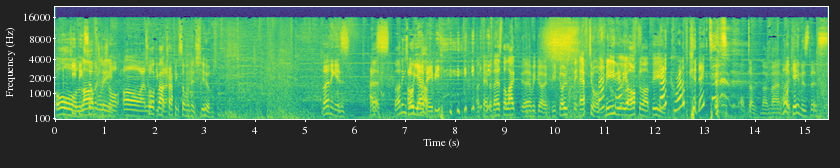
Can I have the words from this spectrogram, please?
Oh, keeping so much control. Oh, I love Talk about Burn. trapping someone in shield. Burning is has. Yes, Burning's Oh yeah, up. baby. Okay, but there's the lag. There we go. He goes to the F tilt immediately grab- after that B. that grab connected. I don't know, man. what I- game is this?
